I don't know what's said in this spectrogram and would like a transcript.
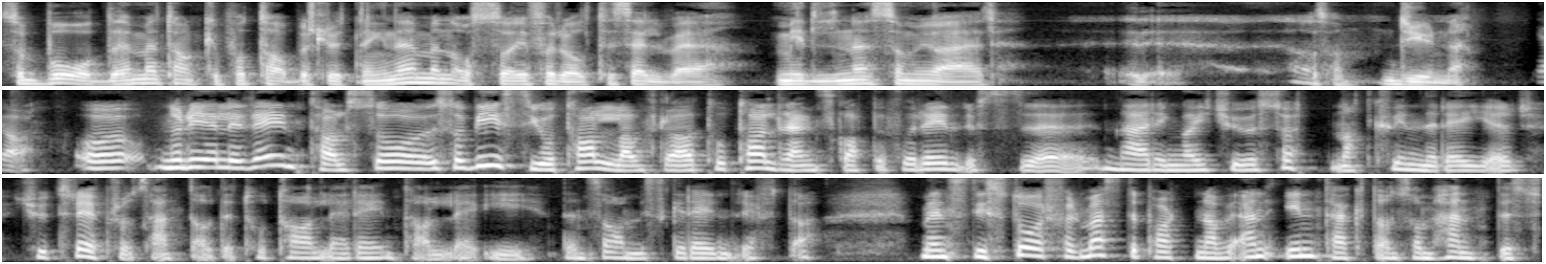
Så både med tanke på å ta beslutningene, men også i forhold til selve midlene, som jo er altså dyrene. Ja, og Når det gjelder reintall, så, så, viser jo tallene fra totalregnskapet for reindriftsnæringa i 2017 at kvinner eier 23% av det totale reintallet i den samiske reindrifta, mens de står for mesteparten av inntektene som hentes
